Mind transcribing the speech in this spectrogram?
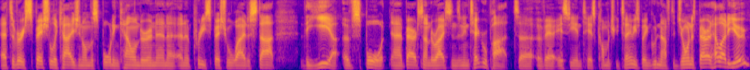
Uh, it's a very special occasion on the sporting calendar and, and, a, and a pretty special way to start the year of sport. Uh, Bharat Sundaresan is an integral part uh, of our SEN test commentary team. He's been good enough to join us. Bharat, hello to you.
